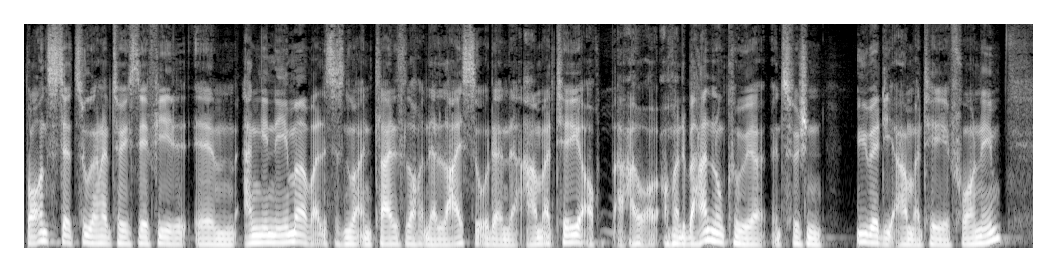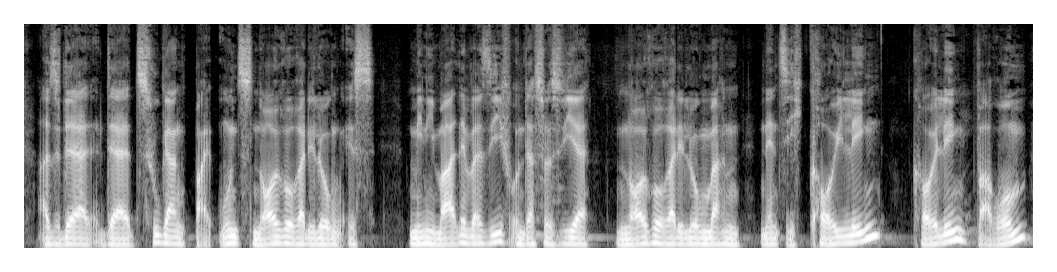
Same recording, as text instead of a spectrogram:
bei uns ist der Zugang natürlich sehr viel ähm, angenehmer, weil es ist nur ein kleines Loch in der Leiste oder in der Armarterie. Auch, auch eine Behandlung können wir inzwischen über die Armarterie vornehmen. Also der, der Zugang bei uns Neuroradiologen ist minimalinvasiv und das, was wir Neuroradiologen machen, nennt sich Coiling. Coiling, warum?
